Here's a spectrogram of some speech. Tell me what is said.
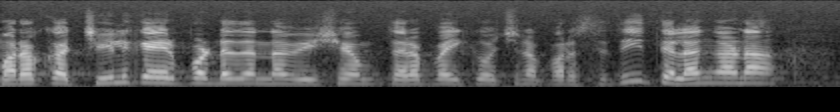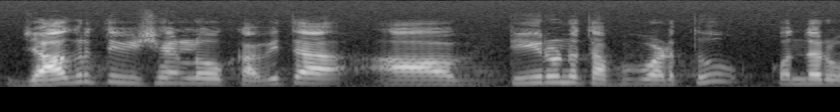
మరొక చీలిక ఏర్పడ్డదన్న విషయం తెరపైకి వచ్చిన పరిస్థితి. తెలంగాణ జాగృతి విషయంలో కవిత ఆ తీరును తప్పుపడుతూ కొందరు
